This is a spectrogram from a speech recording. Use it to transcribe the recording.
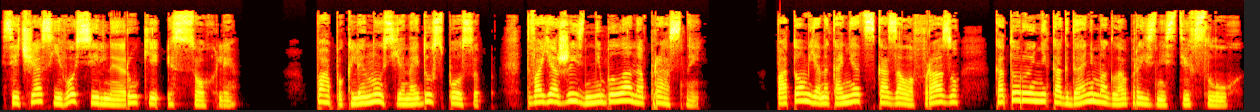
Сейчас его сильные руки иссохли. «Папа, клянусь, я найду способ. Твоя жизнь не была напрасной». Потом я, наконец, сказала фразу, которую никогда не могла произнести вслух.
